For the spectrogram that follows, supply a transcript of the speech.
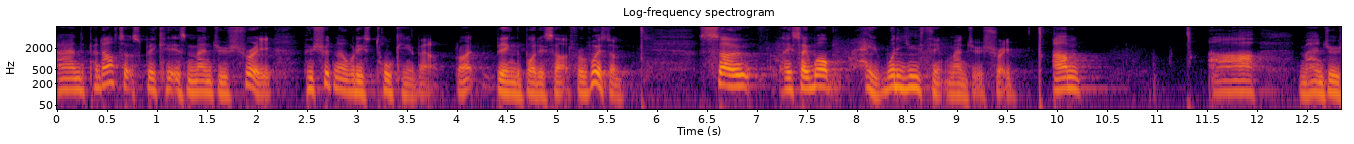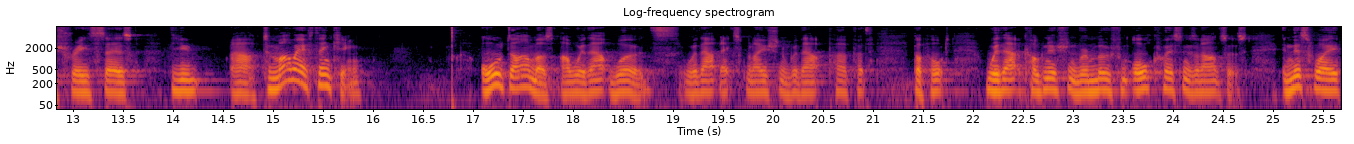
And the penultimate speaker is Manjushri, who should know what he's talking about, right? Being the bodhisattva of wisdom. So they say, well, hey, what do you think, Manjushri? Um, uh, Manjushri says, uh, to my way of thinking, all dharmas are without words, without explanation, without purport, purport, without cognition, removed from all questions and answers. In this way,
